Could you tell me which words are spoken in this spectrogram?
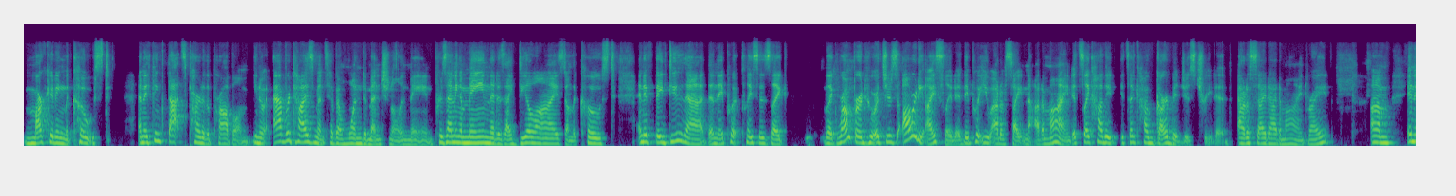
marketing the coast and I think that's part of the problem. You know, advertisements have been one dimensional in Maine, presenting a Maine that is idealized on the coast. And if they do that, then they put places like like Rumford, who already isolated, they put you out of sight and out of mind. It's like how they, it's like how garbage is treated, out of sight, out of mind, right? Um, and,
